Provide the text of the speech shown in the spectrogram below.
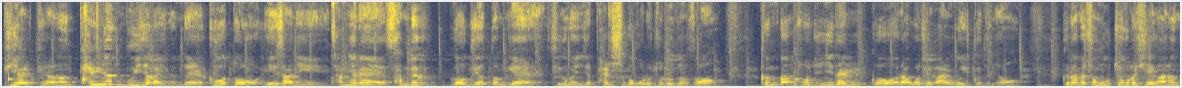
BRP라는 8년 무이자가 있는데 그것도 예산이 작년에 300억이었던 게 지금은 이제 80억으로 줄어들어서 금방 소진이 될 거라고 제가 알고 있거든요. 그 다음에 전국적으로 시행하는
